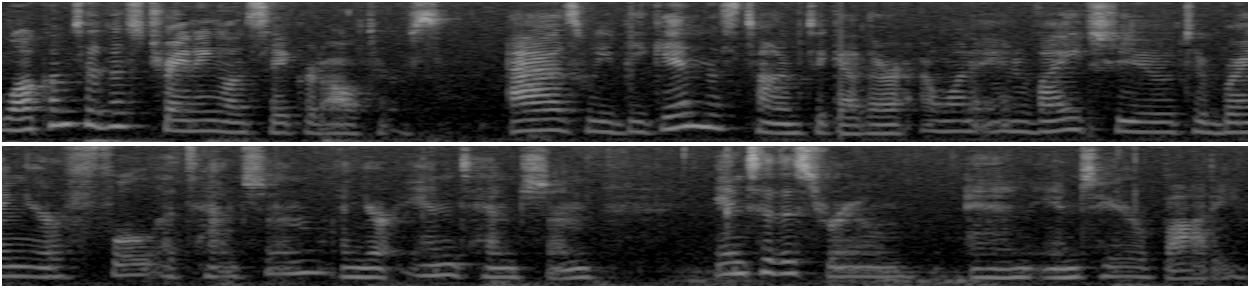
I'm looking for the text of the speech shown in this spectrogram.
Welcome to this training on sacred altars. As we begin this time together, I want to invite you to bring your full attention and your intention into this room and into your body.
